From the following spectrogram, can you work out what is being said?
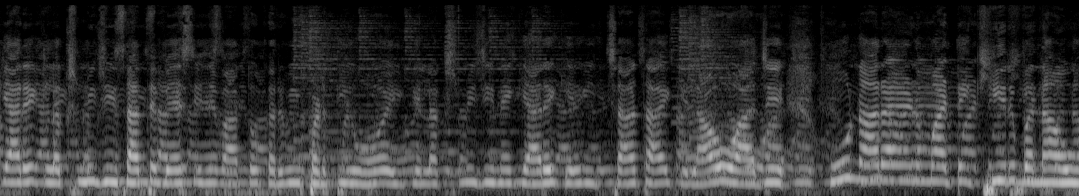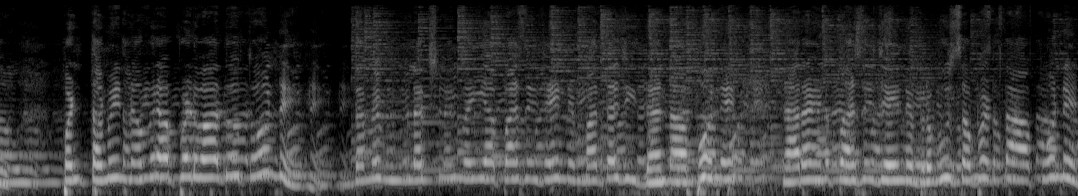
ક્યારેક લક્ષ્મીજી સાથે બેસીને વાતો કરવી પડતી હોય કે લક્ષ્મીજીને ક્યારેક એવી ઈચ્છા થાય કે લાવો આજે હું નારાયણ માટે ખીર બનાવું. પણ તમે નવરા પડવા દો તો ને. તમે લક્ષ્મી મૈયા પાસે જઈને માતાજી ધન આપો ને, નારાયણ પાસે જઈને પ્રભુ સફળતા આપો ને,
